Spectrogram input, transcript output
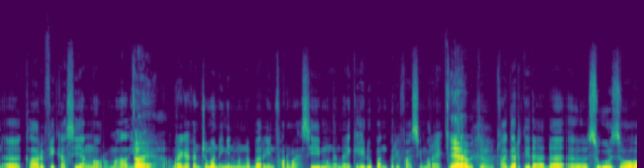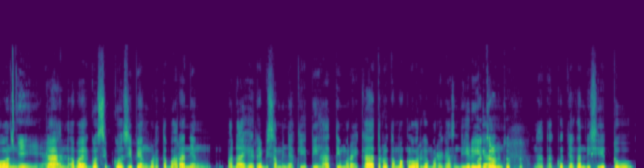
eh, klarifikasi yang normal ya. Oh, ya, oke. Mereka kan cuma ingin menebar informasi mengenai kehidupan privasi mereka. ya betul, betul. Agar tidak ada eh, suuzon Iya. dan apa ya gosip-gosip yang bertebaran yang pada akhirnya bisa menyakiti hati mereka terutama keluarga mereka sendiri betul, kan. betul, betul. Nah, takutnya kan di situ.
